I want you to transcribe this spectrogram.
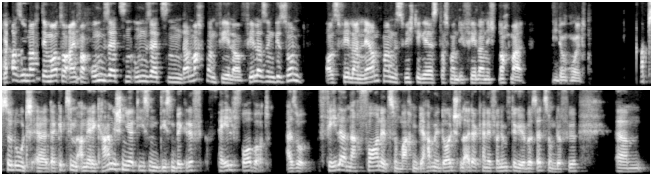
ja, so nach dem Motto, einfach umsetzen, umsetzen, dann macht man Fehler. Fehler sind gesund. Aus Fehlern lernt man. Das Wichtige ist, dass man die Fehler nicht nochmal wiederholt. Absolut. Äh, da gibt's im Amerikanischen ja diesen, diesen Begriff Fail Forward, also Fehler nach vorne zu machen. Wir haben in Deutsch leider keine vernünftige Übersetzung dafür. Ähm,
